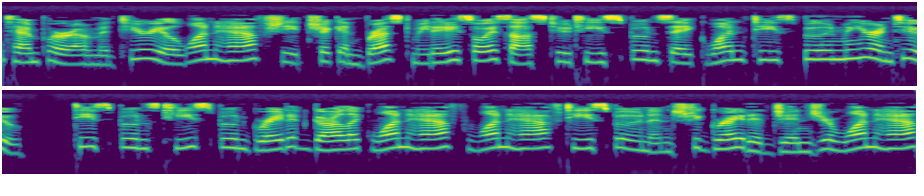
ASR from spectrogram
tempura material 1 2 sheet chicken breast meat a soy sauce 2 teaspoons sake 1 teaspoon mirin 2 teaspoons teaspoon grated garlic 1 2 1 2 teaspoon and she grated ginger 1 2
